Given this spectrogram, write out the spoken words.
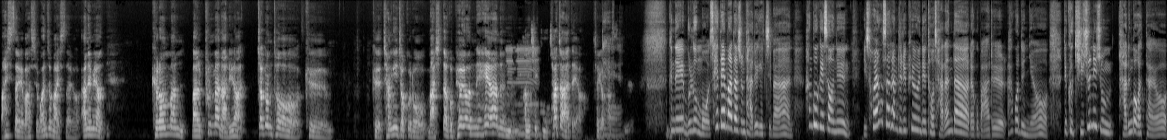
맛있어요, 맛있어요, 완전 맛있어요. 아니면 그런만 말뿐만 아니라 조금 더그 그 장의적으로 맛있다고 표현해야 하는 음, 음. 방식이 찾아야 돼요. 제가 네. 봤을 때는. 근데 물론 뭐 세대마다 좀 다르겠지만 한국에서는 이 서양 사람들이 표현을 더 잘한다라고 말을 하거든요. 근데 그 기준이 좀 다른 것 같아요.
